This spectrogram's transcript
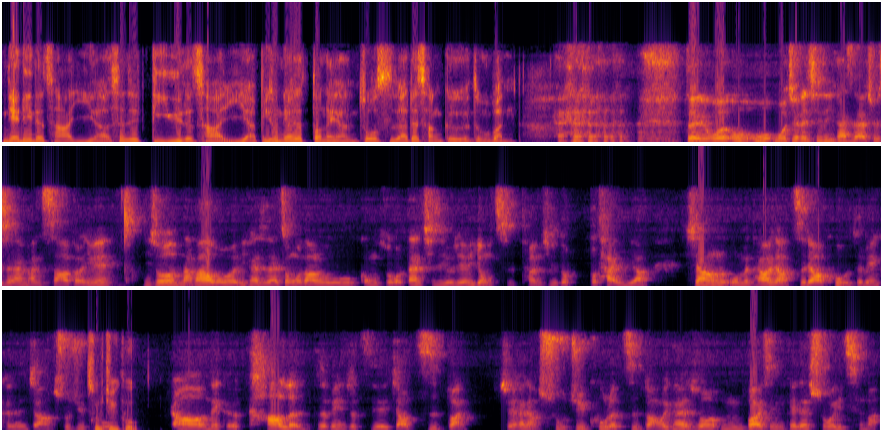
年龄的差异啊，甚至地域的差异啊。比如说你要在东南亚人做事啊，在唱歌怎么办？对我我我我觉得其实一开始来确实还蛮 suffer，因为你说哪怕我一开始来中国大陆工作，但其实有些用词 term 其实都不太一样。像我们台湾讲资料库，这边可能讲数据库，数据库，然后那个 column 这边就直接叫字段，所以他讲数据库的字段。我一开始说，嗯，不好意思，你可以再说一次嘛。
